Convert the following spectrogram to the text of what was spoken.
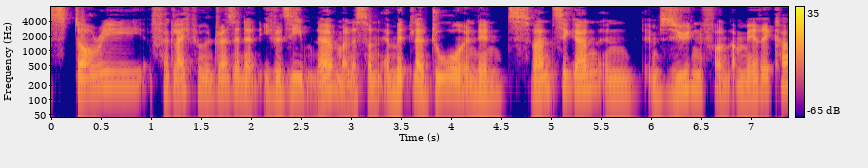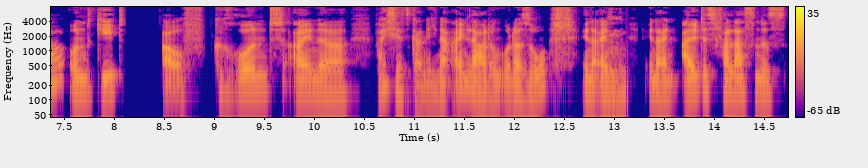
Story vergleichbar mit Resident Evil 7, ne? Man ist so ein Ermittler-Duo in den 20ern in, im Süden von Amerika und geht aufgrund einer, weiß ich jetzt gar nicht, einer Einladung oder so, in ein, mhm. in ein altes, verlassenes,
